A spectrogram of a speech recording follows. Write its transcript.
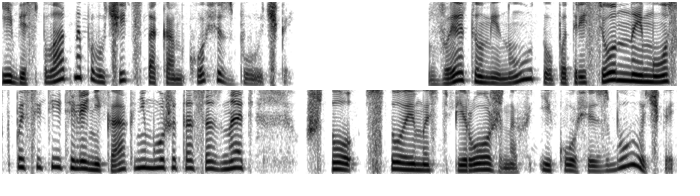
и бесплатно получить стакан кофе с булочкой. В эту минуту потрясенный мозг посетителя никак не может осознать, что стоимость пирожных и кофе с булочкой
